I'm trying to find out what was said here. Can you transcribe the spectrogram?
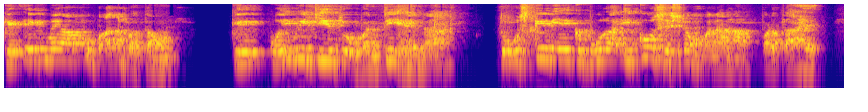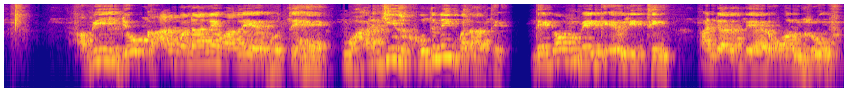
कि एक मैं आपको बात बताऊँ कि कोई भी चीज़ जो बनती है ना तो उसके लिए एक पूरा इकोसिस्टम बनाना पड़ता है। अभी जो कार बनाने वाले होते हैं, वो हर चीज़ खुद नहीं बनाते। They don't make everything under their own roof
